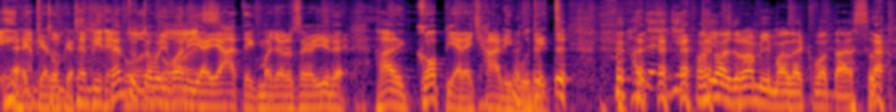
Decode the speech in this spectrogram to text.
én nem tudom, te mire nem tudtam, hogy van ilyen játék Magyarországon, hogy ide, Há- kapjál egy Hollywoodit. Hát de, A egyébként, nagy Rami Malek vadászat.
